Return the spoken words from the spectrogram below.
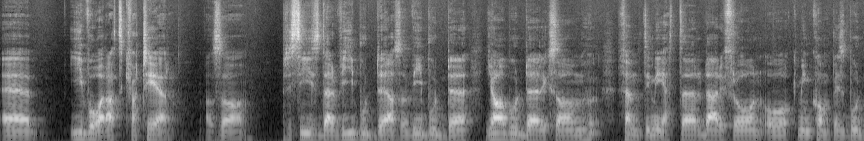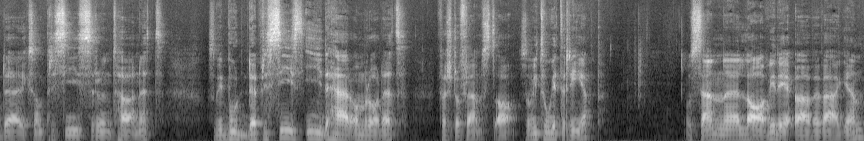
eh, i vårat kvarter. Alltså precis där vi bodde. Alltså vi bodde, jag bodde liksom 50 meter därifrån och min kompis bodde liksom precis runt hörnet. Så vi bodde precis i det här området först och främst. Ja. Så vi tog ett rep och sen eh, la vi det över vägen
